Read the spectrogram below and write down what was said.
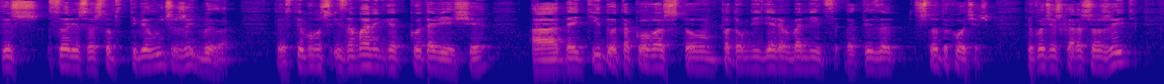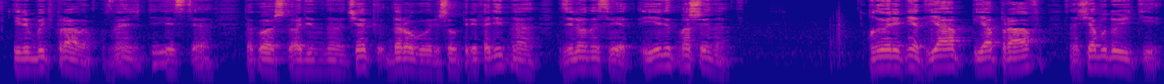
ты ж ссоришься, чтобы тебе лучше жить было. То есть ты можешь из-за маленькой какой-то вещи, а дойти до такого, что потом неделя в больнице. Так ты за что ты хочешь? Ты хочешь хорошо жить или быть правым? Знаете, есть такое, что один э, человек дорогу решил переходить на зеленый свет. И едет машина. Он говорит, нет, я, я прав, значит, я буду идти.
